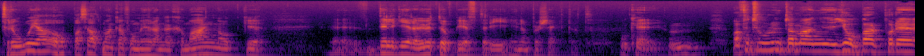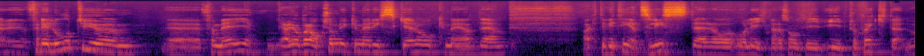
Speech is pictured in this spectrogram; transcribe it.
tror jag och hoppas att man kan få mer engagemang och eh, delegera ut uppgifter i, inom projektet. Okej. Okay. Mm. Varför tror du inte att man jobbar på det? För det låter ju eh, för mig, jag jobbar också mycket med risker och med eh, aktivitetslistor och, liknande sånt i, i projekten.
